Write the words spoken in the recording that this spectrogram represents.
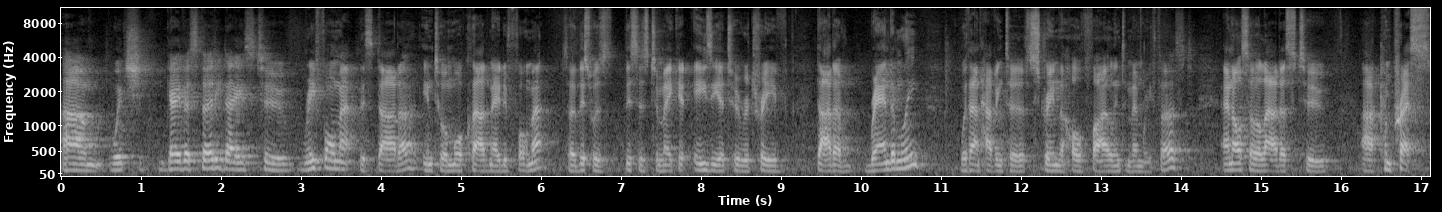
um, which gave us 30 days to reformat this data into a more cloud-native format. So this, was, this is to make it easier to retrieve data randomly without having to stream the whole file into memory first, and also allowed us to uh, compress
